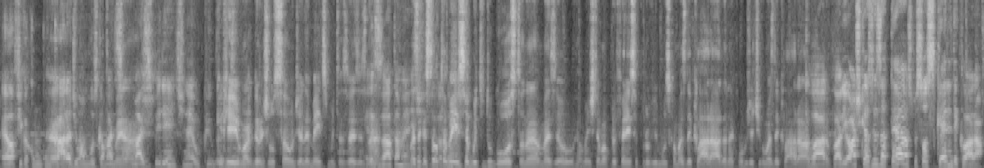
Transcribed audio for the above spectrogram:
Ela fica com, com É, cara de uma música mais, também mais experiente, né? O que, o que gente... uma grande junção de elementos muitas vezes, né? Exatamente. Mas a questão também, exatamente. isso é muito do gosto, né? Mas eu realmente tenho uma preferência por ouvir música mais declarada, né? Com um objetivo mais declarado. Claro, claro. E eu acho que às vezes até as pessoas querem declarar,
